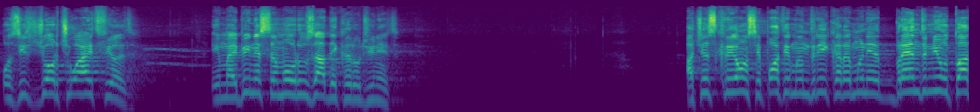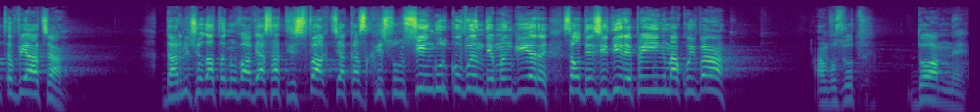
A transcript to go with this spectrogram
O zis George Whitefield, e mai bine să mor uzat decât ruginit. Acest creion se poate mândri că rămâne brand new toată viața. Dar niciodată nu va avea satisfacția că a scris un singur cuvânt de mângâiere sau de zidire pe inima cuiva. Am văzut doamne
